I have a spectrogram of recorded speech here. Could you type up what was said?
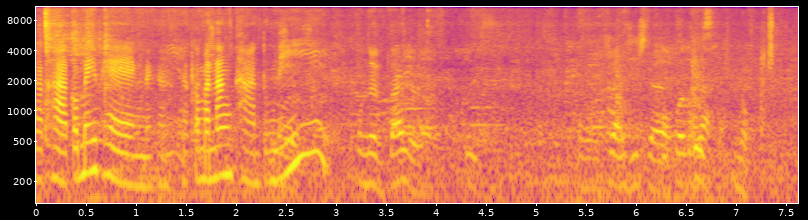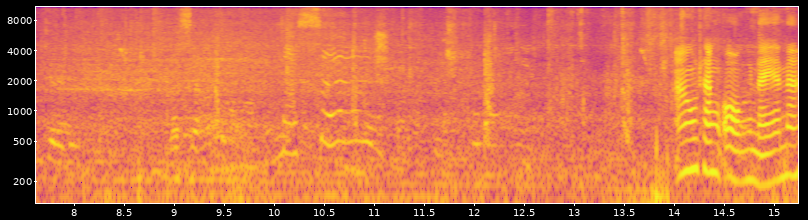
ราคาก็ไม่แพงนะคะ แล้วก็มานั่งทานตรงนี้ เอาทางออกอยู่ไหนอะนะ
